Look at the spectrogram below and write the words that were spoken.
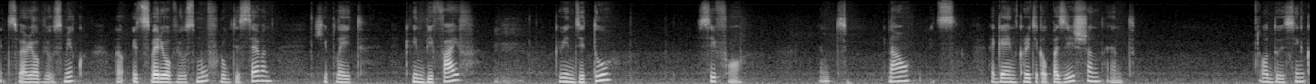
It's very obvious move. Uh, it's very obvious move. Rook d7. He played queen b5, queen d2, c4, and now it's again critical position. And what do you think?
